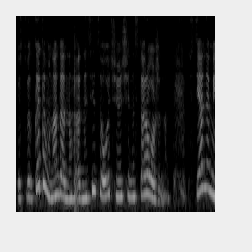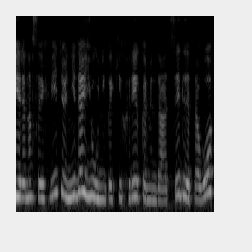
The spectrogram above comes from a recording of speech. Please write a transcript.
То есть вот к этому надо относиться очень-очень осторожно. То есть я намеренно в своих видео не даю никаких рекомендаций для того,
